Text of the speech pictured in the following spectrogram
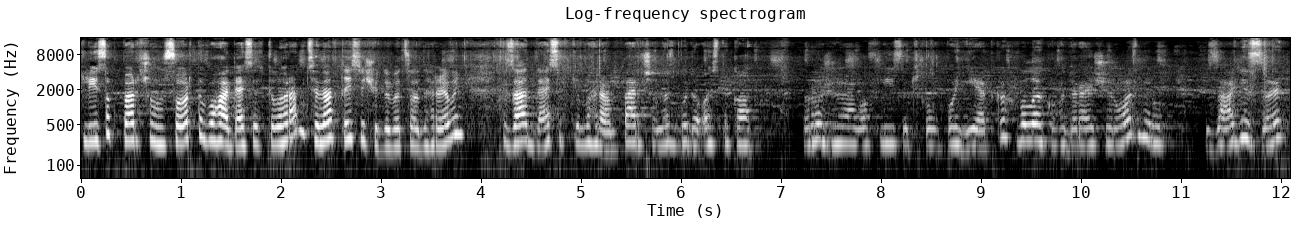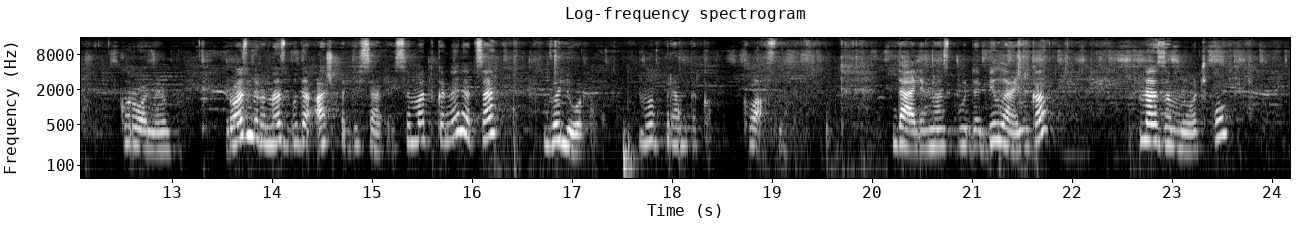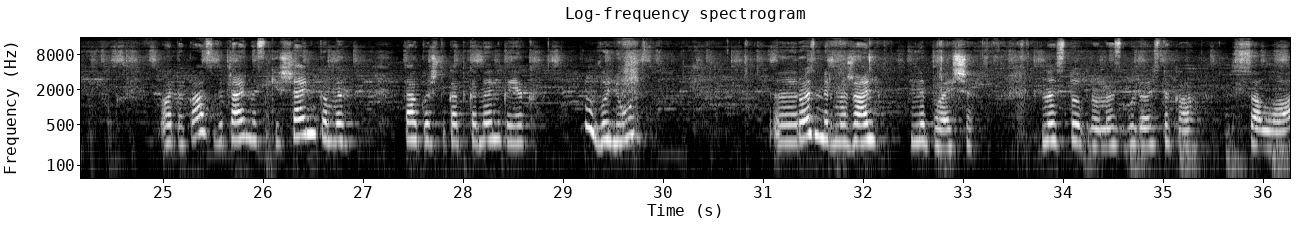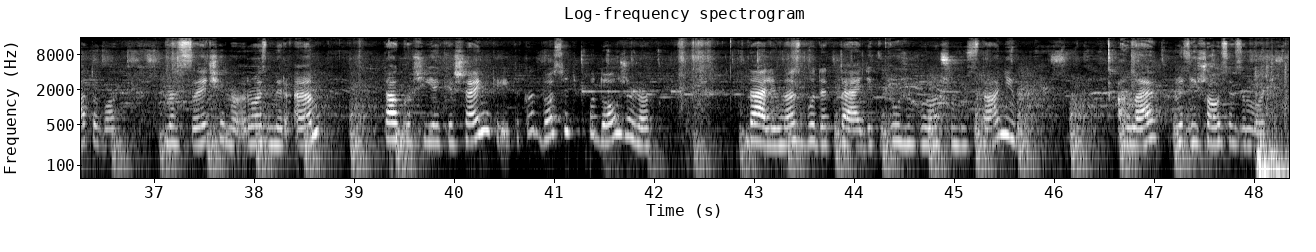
Флісок першого сорту, вага 10 кг, ціна 1900 гривень за 10 кг. Перша у нас буде ось така рожева флісочка в поєдках, великого, до речі, розміру, ззаді з короною. Розмір у нас буде аж 50. Сама тканина це велюр. Ну, прям така класна. Далі в нас буде біленька на замочку. Отака, звичайно, з кишеньками. Також така тканинка, як ну, велюр. Е, Розмір, на жаль, не пише. Наступна у нас буде ось така салатова, насичена, розмір М. Також є кишеньки і така досить подовжена. Далі в нас буде тедік в дуже хорошому стані, але розійшовся замочок.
